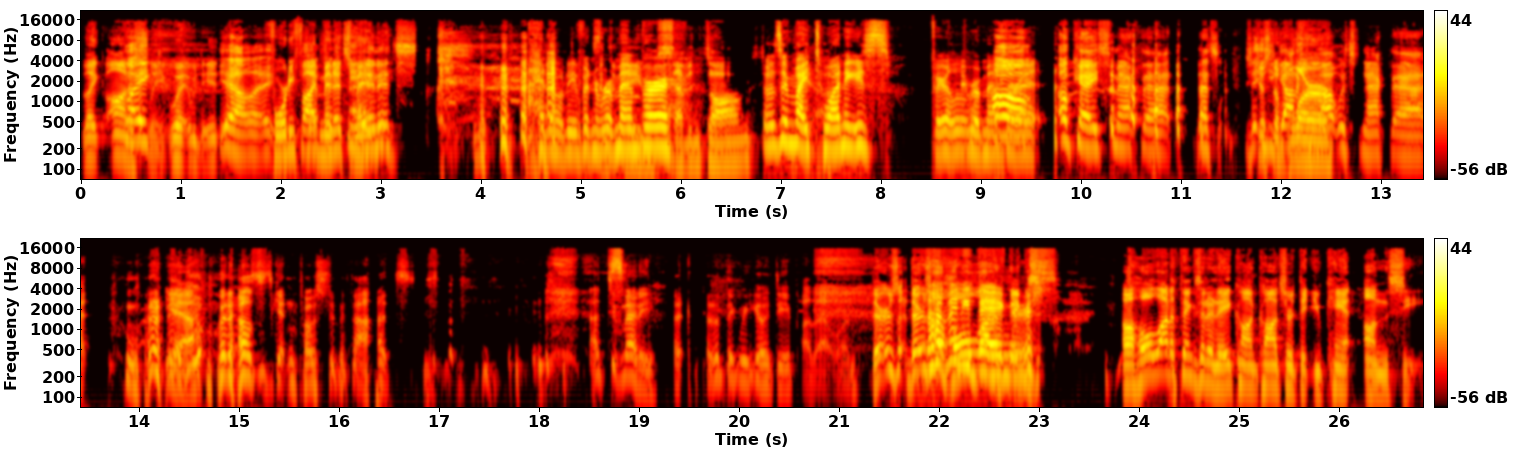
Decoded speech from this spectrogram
Like honestly, like, it, yeah, like, 45 minutes, maybe. Minutes? I don't even remember. Seven songs. It was in my twenties. Barely remember oh, it. Okay, smack that. That's it's just you a gotta blur. Come out with smack that. yeah. What else is getting posted with odds? Not too many. I don't think we go deep on that one. There's there's Not a whole lot of things. A whole lot of things at an Akon concert that you can't unsee.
